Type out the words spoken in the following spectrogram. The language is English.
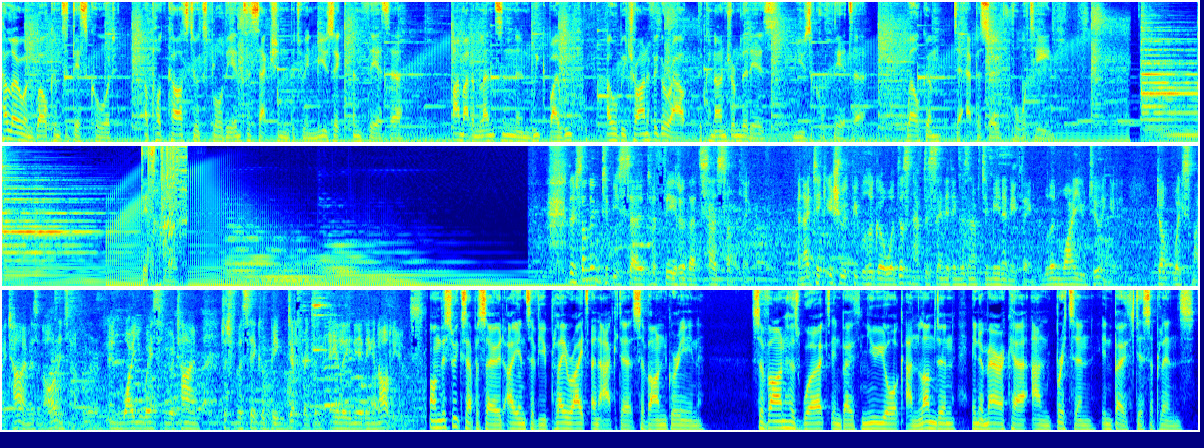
Hello and welcome to Discord, a podcast to explore the intersection between music and theatre. I'm Adam Lenson, and week by week, I will be trying to figure out the conundrum that is musical theatre. Welcome to episode 14. Discord. There's something to be said for theatre that says something. And I take issue with people who go, well, it doesn't have to say anything, doesn't have to mean anything. Well, then why are you doing it? Don't waste my time as an audience member. And why are you wasting your time just for the sake of being different and alienating an audience? On this week's episode, I interview playwright and actor Sevan Greene. Sevan has worked in both New York and London, in America and Britain, in both disciplines.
